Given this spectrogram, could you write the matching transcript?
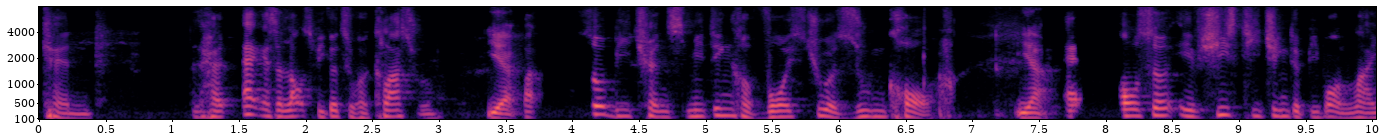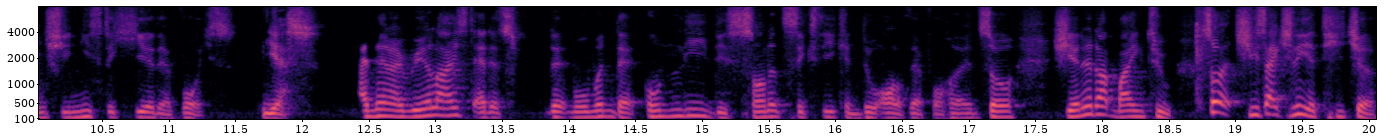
can ha- act as a loudspeaker to her classroom, Yeah, so be transmitting her voice through a Zoom call. yeah, And Also, if she's teaching to people online, she needs to hear their voice. yes, And then I realized at its, that moment that only the Sonnet 60 can do all of that for her. And so she ended up buying two. So she's actually a teacher,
